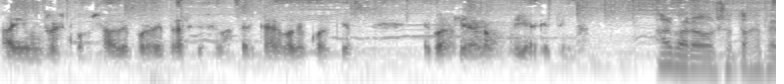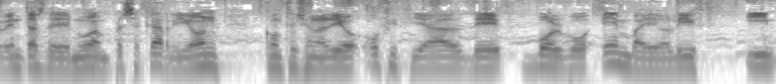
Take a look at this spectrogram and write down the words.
hay un responsable por detrás que se va a hacer cargo de cualquier de cualquier anomalía que tenga. Álvaro Soto, jefe de ventas de Nueva Empresa Carrión, concesionario oficial de Volvo en Valladolid y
